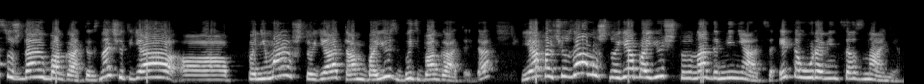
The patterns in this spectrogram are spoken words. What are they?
осуждаю богатых, значит, я э, понимаю, что я там боюсь быть богатой. Да? Я хочу замуж, но я боюсь, что надо меняться. Это уровень сознания.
